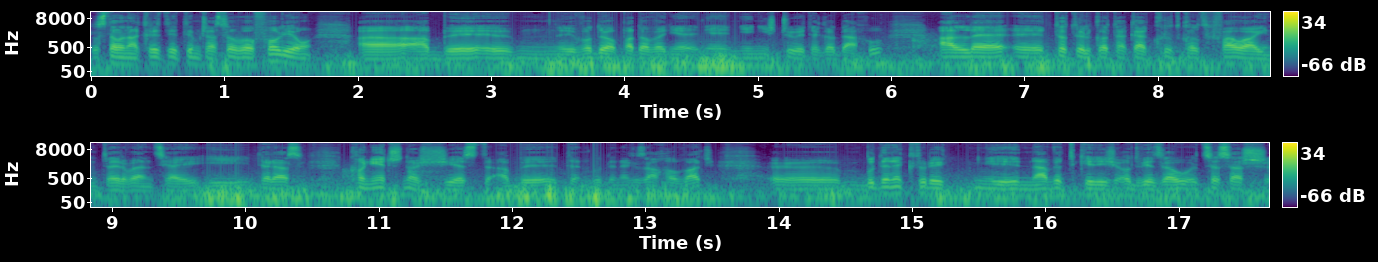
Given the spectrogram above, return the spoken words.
Został nakryty tymczasowo folią, aby wody opadowe nie, nie, nie niszczyły tego dachu, ale e, to tylko taka krótkotrwała interwencja i teraz konieczność jest, aby ten budynek zachować. E, Budynek, który nawet kiedyś odwiedzał cesarz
